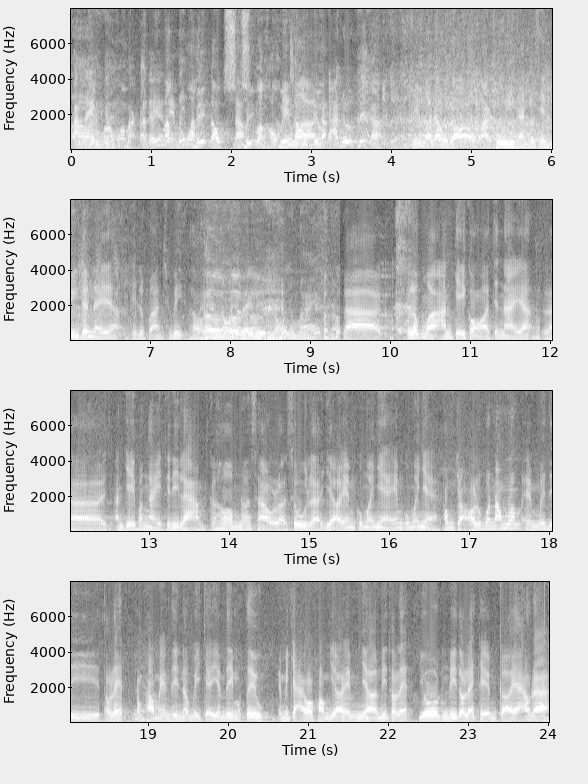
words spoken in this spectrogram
anh em không có mặt ở đây Bí mật, em bí không có biết đâu. Đó. bí mật không biết đâu giữa cả nước biết à. Nếu mà đâu đó ở ngoài Phú Yên anh có xem chương trình này á thì lúc đó anh sẽ biết thôi. Em nói vô đây đi em nói vô máy. Là cái lúc mà anh chỉ còn ở trên này á là anh chỉ ban ngày thì đi làm. Cái hôm đó sau là xui là vợ em cũng ở nhà em cũng ở nhà. Phòng trọ lúc đó nóng lắm em mới đi toilet. Trong phòng em thì nó bị chị em đi mất tiêu. Em mới chạy qua phòng vợ em nhờ em đi toilet. Vô đi toilet thì em cởi áo ra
